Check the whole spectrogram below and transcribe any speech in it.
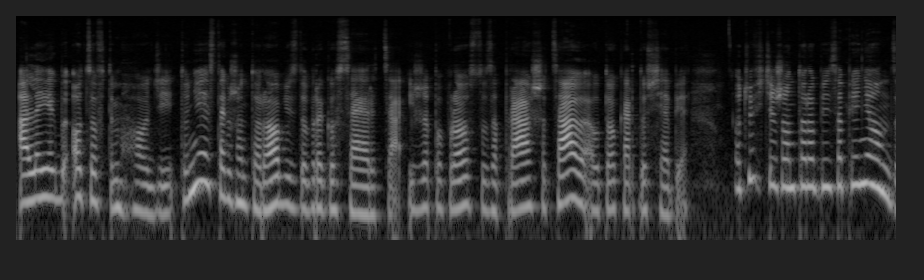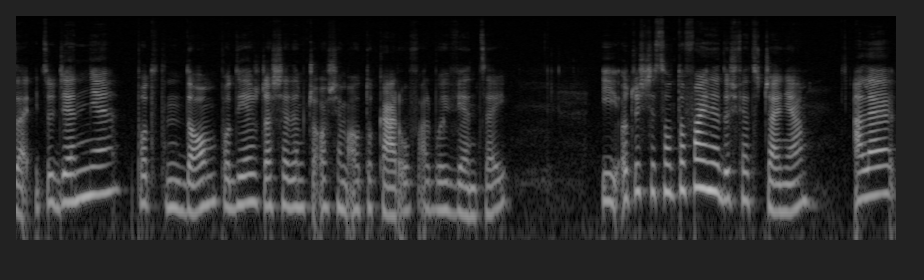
ale jakby o co w tym chodzi? To nie jest tak, że on to robi z dobrego serca i że po prostu zaprasza cały autokar do siebie. Oczywiście, że on to robi za pieniądze i codziennie pod ten dom podjeżdża 7 czy 8 autokarów albo i więcej i oczywiście są to fajne doświadczenia, ale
